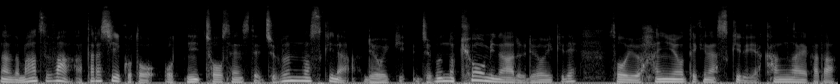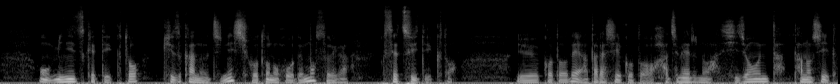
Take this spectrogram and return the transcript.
なのでまずは新しいことに挑戦して自分の好きな領域自分の興味のある領域でそういう汎用的なスキルや考え方を身につけていくと気づかぬうちに仕事の方でもそれが癖ついていくということで新しいことを始めるのは非常に楽しいと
